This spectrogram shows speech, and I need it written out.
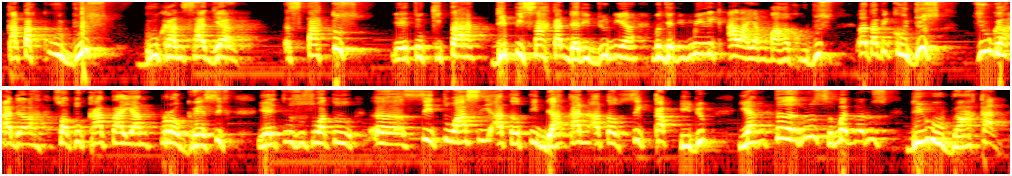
Kata kudus bukan saja status yaitu kita dipisahkan dari dunia menjadi milik Allah yang maha kudus, tetapi kudus juga adalah suatu kata yang progresif, yaitu sesuatu uh, situasi atau tindakan atau sikap hidup yang terus-menerus diubahkan,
